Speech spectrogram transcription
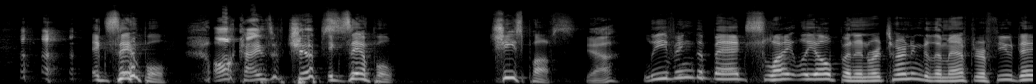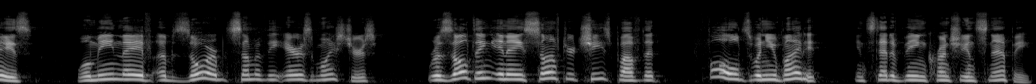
Example. All kinds of chips. Example. Cheese puffs. yeah. Leaving the bag slightly open and returning to them after a few days will mean they've absorbed some of the air's moistures, resulting in a softer cheese puff that folds when you bite it instead of being crunchy and snappy.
